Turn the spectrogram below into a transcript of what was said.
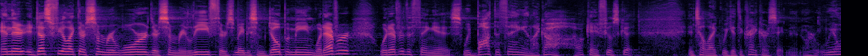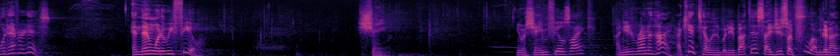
And there, it does feel like there's some reward, there's some relief, there's maybe some dopamine, whatever, whatever the thing is. We bought the thing and like, oh, okay, it feels good. Until like we get the credit card statement or we, whatever it is. And then what do we feel? Shame. You know what shame feels like? I need to run and hide. I can't tell anybody about this. I just like, I'm to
